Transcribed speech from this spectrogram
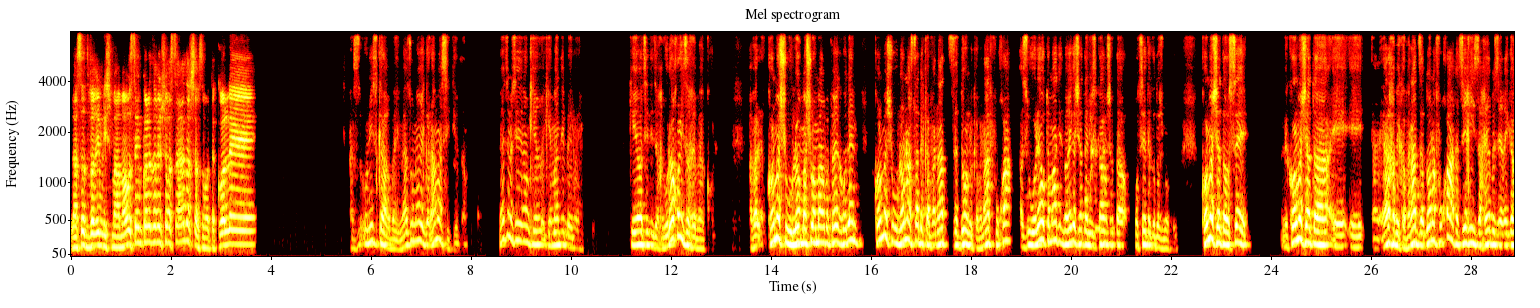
לעשות דברים לשמה, מה הוא עושה עם כל הדברים שהוא עשה עד עכשיו? זאת אומרת, הכל... אז הוא נזכר בהם, ואז הוא אומר, רגע, למה עשיתי אותם? בעצם עשיתי אותם כי האמנתי באלוהים. כי רציתי את זה, והוא לא יכול להיזכר בהכל. אבל כל מה שהוא לא, מה שהוא אמר בפרק הקודם, כל מה שהוא לא נעשה בכוונת זדון, בכוונה הפוכה, אז הוא עולה אוטומטית ברגע שאתה נזכר שאתה רוצה את הקדוש ברוך הוא. כל מה שאתה עושה, וכל מה שאתה, אה, אה, היה לך בכוונת זדון הפוכה, אתה צריך להיזכר בזה רגע,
